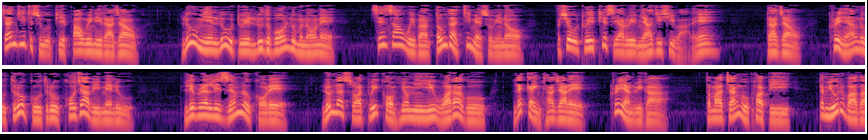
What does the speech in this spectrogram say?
ကျမ်းကြီးတစုအဖြစ်ပါဝင်နေတာကြောင့်လူအမြင်လူအတွေ့လူသဘောလူမနှောနဲ့စဉ်းစားဝေဖန်သုံးသပ်ကြည့်မယ်ဆိုရင်တော့ အရှုပ်အထွေးဖြစ်စရာတွေအများကြီးရှိပါတယ်။ဒါကြောင့်ခရိယန်လို့သူတို့ကိုယ်သူတို့ခေါ်ကြပေမဲ့လို့ liberalism လို့ခေါ်တဲ့လွတ်လပ်စွာတွေးခေါ်မျှော်မြင်ရေးဝါဒကို လက်ကင်ထားကြတဲ့ခရိယန်တွေကတမန်ကျမ်းကိုဖတ်ပြီးတမျိုးတစ်ဘာသာ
